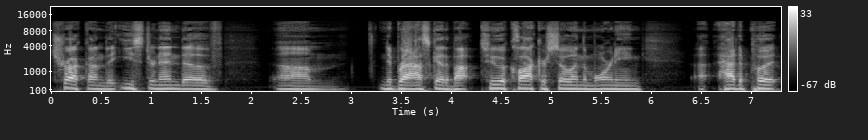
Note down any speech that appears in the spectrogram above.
truck on the eastern end of um, Nebraska at about two o'clock or so in the morning. Uh, had to put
